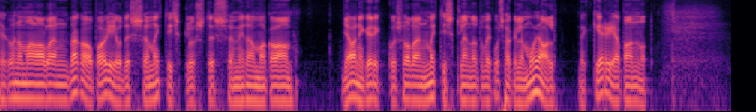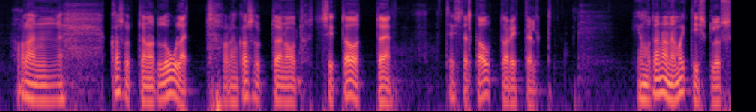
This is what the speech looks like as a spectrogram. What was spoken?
ja kuna ma olen väga paljudesse mõtisklustesse, mida ma ka Jaani kirikus olen mõtisklenud või kusagile mujal või kirja pannud, olen kasutanud luulet, olen kasutanud tsitaate teistelt autoritelt ja mu tänane mõtisklus,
